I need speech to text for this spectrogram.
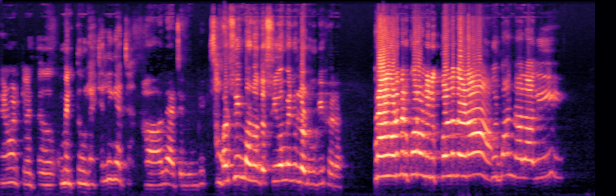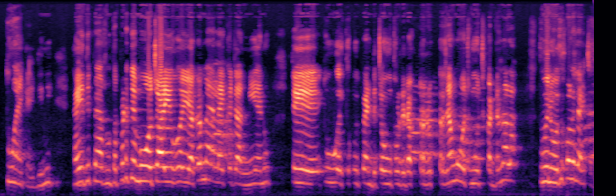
ਭੈਣ ਬਣ ਕੇ ਮੈਂ ਤੂੰ ਮੈਂ ਲੈ ਚੱਲੀ ਅੱਜ। ਹਾਂ ਲੈ ਚੱਲੂੰਗੀ। ਪਰ ਸੀਮਾ ਨੂੰ ਦੱਸਿਓ ਮੈਨੂੰ ਲੜੂਗੀ ਫਿਰ। ਫਿਰ ਐਂ ਹੁਣ ਮੇਰੇ ਘਰੋਂ ਨਹੀਂ ਨਿਕਲਣ ਦੇਣਾ। ਕੋਈ ਬਹਾਨਾ ਲਾ ਲਈ। ਤੂੰ ਐ ਕਹਿੰਦੀ ਨਹੀਂ ਕਹੇ ਇਹਦੇ ਪੈਰ ਨੂੰ ਤਾਂ ਪੜ ਕੇ ਮੋਚ ਆਈ ਹੋਈ ਆ ਕਿ ਮੈਂ ਲੈ ਕੇ ਜਾਨੀ ਆ ਇਹਨੂੰ। ਤੇ ਤੂੰ ਇੱਥੇ ਕੋਈ ਪਿੰਡ ਚ ਤੁਹਾਡੇ ਡਾਕਟਰ ਡਾਕਟਰ ਜਾਂ ਮੋਚ ਮੋਚ ਕੱਢਣ ਵਾਲਾ। ਤੂੰ ਮੈਨੂੰ ਉਹਦੇ ਕੋਲ ਲੈ ਚੱਲ।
